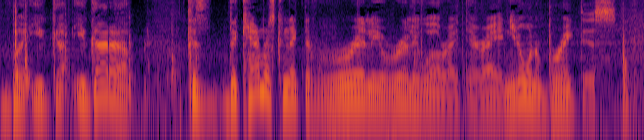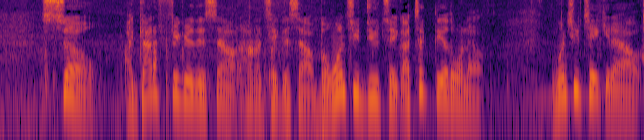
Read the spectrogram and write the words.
But you got you gotta because the camera's connected really really well right there right? And you don't want to break this. So i gotta figure this out how to take this out. But once you do take i took the other one out. Once you take it out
